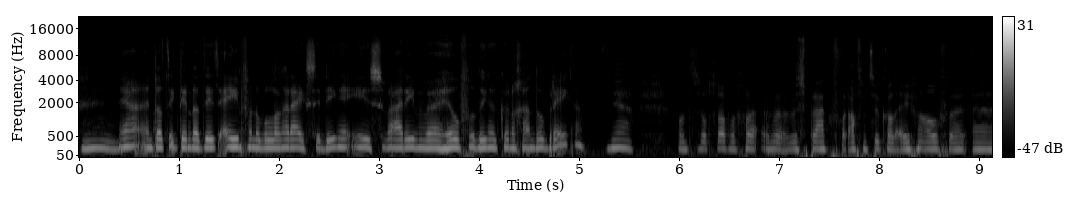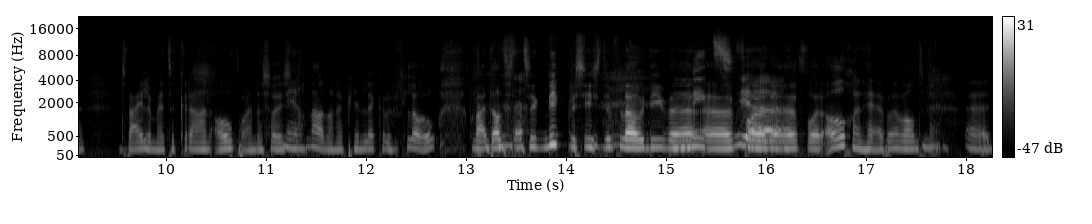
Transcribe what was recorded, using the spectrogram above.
Mm. Ja, en dat ik denk dat dit een van de belangrijkste dingen is waarin we heel veel dingen kunnen gaan doorbreken. Ja, want het is wel grappig, we, spraken vooraf natuurlijk al even over uh, dweilen met de kraan open. En dan zou je zeggen, nou dan heb je een lekkere flow. Maar dat is natuurlijk niet precies de flow die we uh, voor, uh, voor ogen hebben. Want nee.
